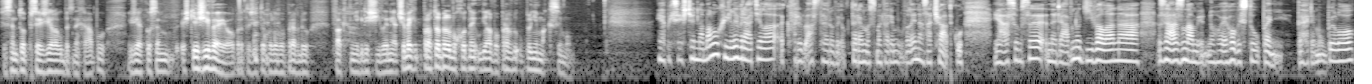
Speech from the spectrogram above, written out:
že jsem to přežil a vůbec nechápu, že jako jsem ještě živý, jo, protože to bylo opravdu fakt někdy šílený a člověk proto byl ochotný udělat opravdu úplně maximum. Já bych se ještě na malou chvíli vrátila k Fredu Asterovi, o kterém jsme tady mluvili na začátku. Já jsem se nedávno dívala na záznam jednoho jeho vystoupení. Tehdy mu bylo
